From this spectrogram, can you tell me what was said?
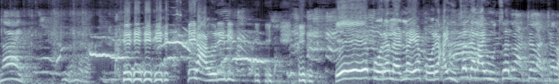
नाही. आवरी. ए पोऱ्या लढला ए पोऱ्या आई उचल त्याला आई उचल. चला चला चला.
